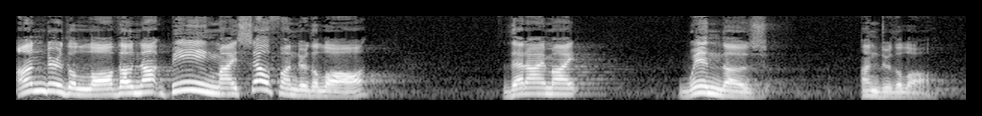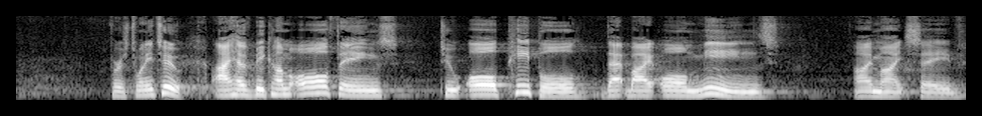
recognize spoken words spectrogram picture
under the law, though not being myself under the law, that I might win those under the law. Verse 22 I have become all things to all people, that by all means I might save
